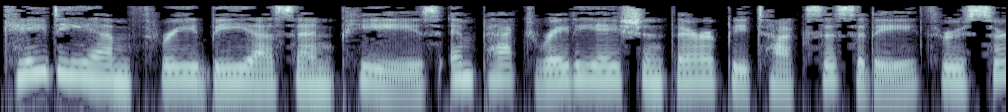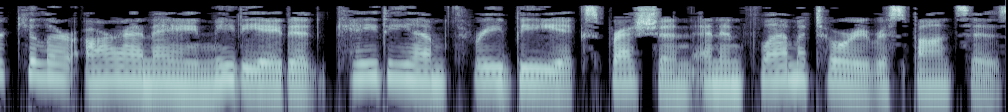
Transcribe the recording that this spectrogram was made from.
KDM3B-SNPs impact radiation therapy toxicity through circular RNA-mediated KDM3B expression and inflammatory responses.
